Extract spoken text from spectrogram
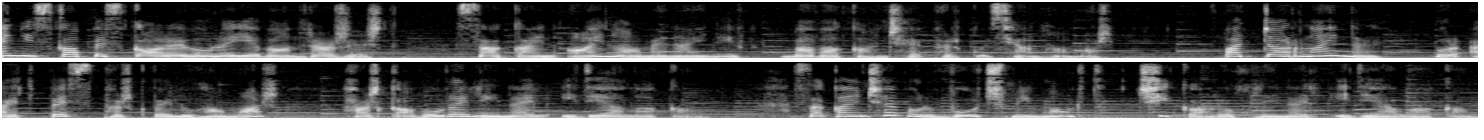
Այն իսկապես կարևոր է եւ անհրաժեշտ, սակայն այնուամենայնիվ բավական չէ փրկության համար։ Պատճառն այն է, որ այդպես փրկվելու համար հարկավոր է լինել իդեալական Սակայն չէ որ ոչ մի մարդ չի կարող լինել իդեալական։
